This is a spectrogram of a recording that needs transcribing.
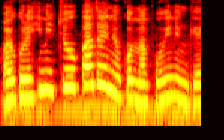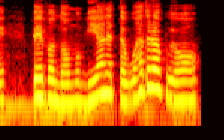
얼굴에 힘이 쭉 빠져있는 꼴만 보이는 게 매번 너무 미안했다고 하더라고요.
